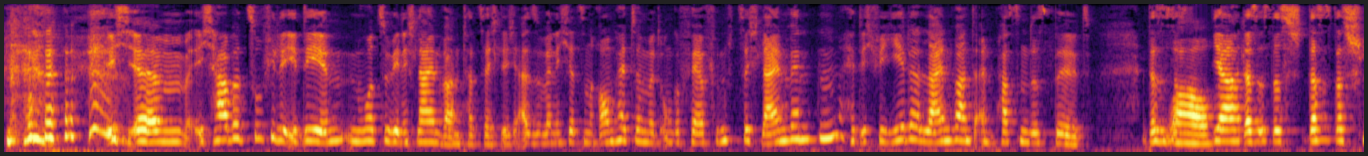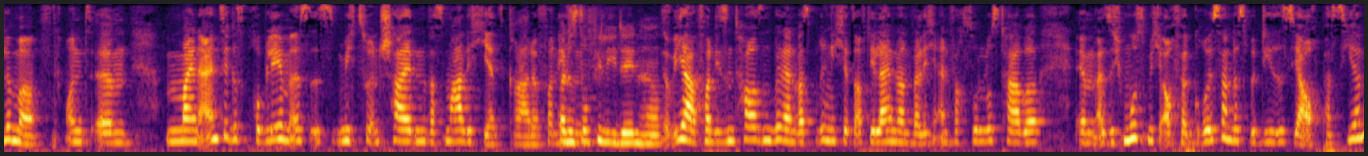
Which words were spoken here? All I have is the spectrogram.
ich, ähm, ich habe zu viele Ideen, nur zu wenig Leinwand tatsächlich. Also wenn ich jetzt einen Raum hätte mit ungefähr 50 Leinwänden, hätte ich für jede Leinwand ein passendes Bild. Das ist wow. das, ja, das ist das, das ist das Schlimme. Und ähm, mein einziges Problem ist, ist mich zu entscheiden, was male ich jetzt gerade von diesen, Weil du so viele Ideen hast. Ja, von diesen tausend Bildern, was bringe ich jetzt auf die Leinwand, weil ich einfach so Lust habe. Ähm, also ich muss mich auch vergrößern, das wird dieses Jahr auch passieren.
